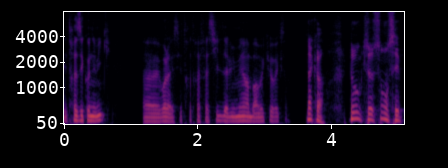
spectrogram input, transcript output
et très économique. Euh, voilà, c'est très très facile d'allumer un barbecue avec ça. D'accord. Donc ce sont c'est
